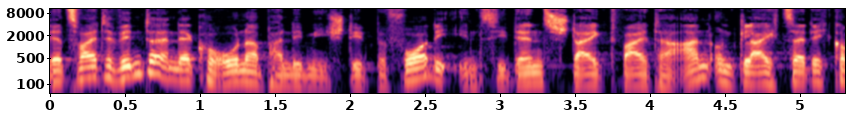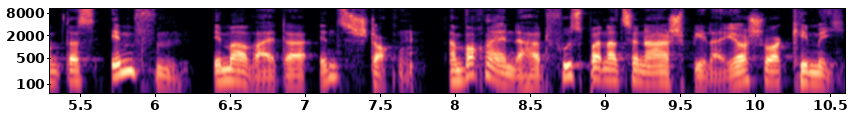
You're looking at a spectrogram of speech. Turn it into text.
Der zweite Winter in der Corona-Pandemie steht bevor, die Inzidenz steigt weiter an und gleichzeitig kommt das Impfen immer weiter ins Stocken. Am Wochenende hat Fußballnationalspieler Joshua Kimmich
